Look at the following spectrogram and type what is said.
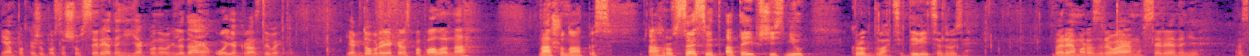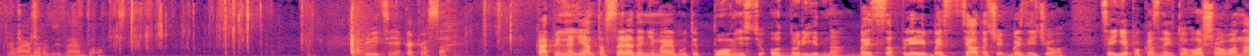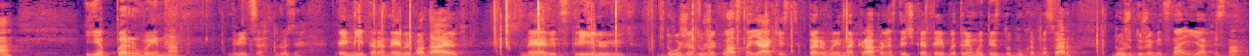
Я вам покажу просто, що всередині, як воно виглядає. О, якраз диви. Як добре, якраз попала на нашу надпис. Агровсесвіт, Атейп 6 міл, крок 20. Дивіться, друзі. Беремо, розриваємо всередині, розкриваємо, розрізаємо. Дивіться, яка краса. Капельна лента всередині має бути повністю однорідна, без саплей, без цяточок, без нічого. Це є показник того, що вона є первинна. Дивіться, друзі, емітери не випадають, не відстрілюють. Дуже-дуже класна якість. Первинна крапельна стрічка. Витримує тиск до 2 атмосфер. Дуже-дуже міцна і якісна.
